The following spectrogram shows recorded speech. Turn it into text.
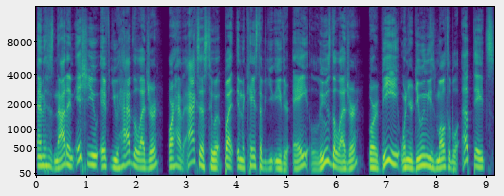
And this is not an issue if you have the ledger or have access to it. But in the case of you either A, lose the ledger, or B, when you're doing these multiple updates,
